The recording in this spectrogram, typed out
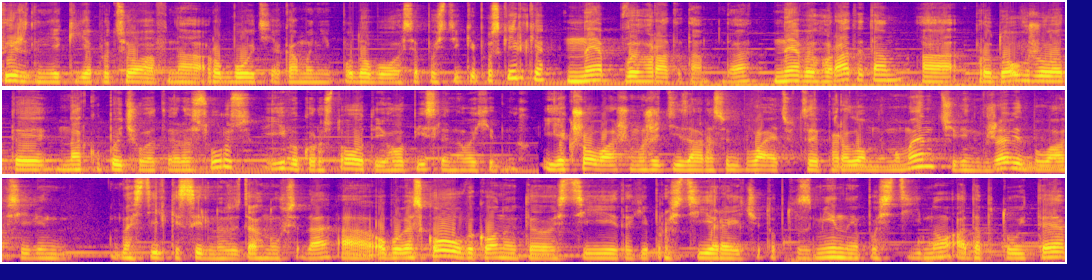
тиждень, який я працював на роботі, яка мені подобалася постільки поскільки, не вигорати там, да? не вигорати там, а продовжувати накопичувати ресурс і використовувати його після на вихідних. І якщо в вашому житті зараз відбувається цей переломний момент, чи він вже відбувався, він настільки сильно затягнувся, да? обов'язково виконуйте ось ці такі прості речі, тобто зміни постійно, адаптуйте,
